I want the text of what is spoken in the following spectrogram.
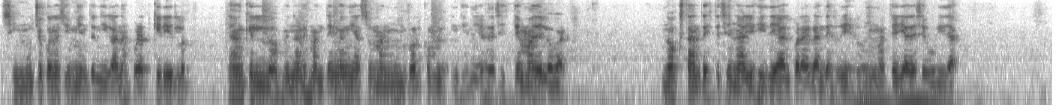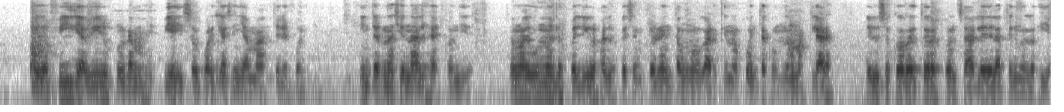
sin mucho conocimiento ni ganas por adquirirlo, dejan que los menores mantengan y asuman un rol como los ingenieros de sistema del hogar. No obstante, este escenario es ideal para grandes riesgos en materia de seguridad. Pedofilia, virus, programas espía y software que hacen llamadas telefónicas internacionales a escondidas. Son algunos de los peligros a los que se enfrenta un hogar que no cuenta con normas claras del uso correcto y responsable de la tecnología.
